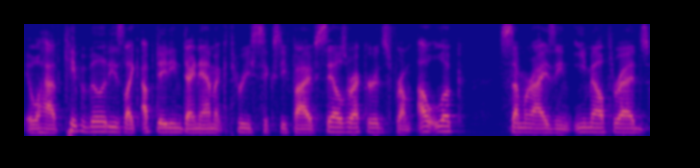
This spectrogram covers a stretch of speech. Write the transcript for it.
it will have capabilities like updating dynamic 365 sales records from Outlook, summarizing email threads,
